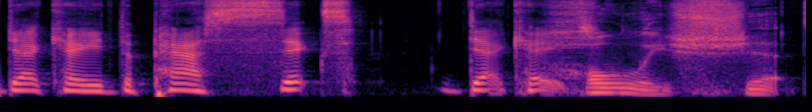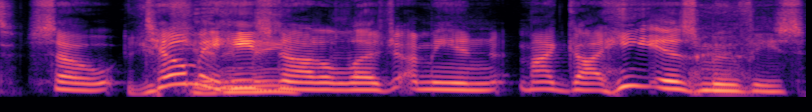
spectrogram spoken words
decade the past six decades. Holy shit. so tell me he's me? not a legend. I mean, my God, he is movies.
